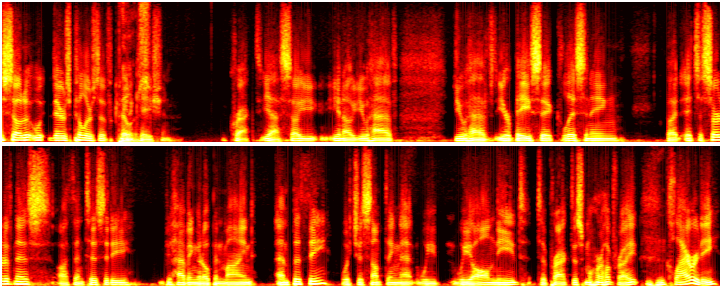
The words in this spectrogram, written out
So there's pillars of communication. Pillars. Correct. Yeah. So you you know you have you have your basic listening, but it's assertiveness, authenticity, having an open mind, empathy, which is something that we we all need to practice more of, right? Mm-hmm. Clarity,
